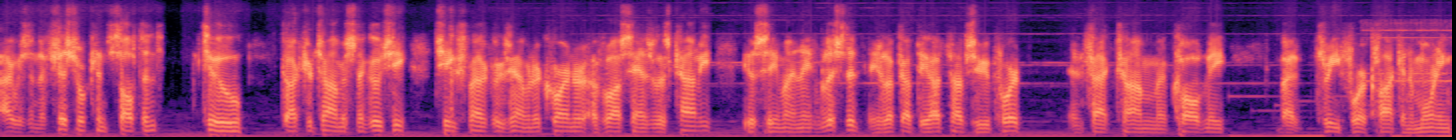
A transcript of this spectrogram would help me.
I was an official consultant to Dr. Thomas Noguchi, Chief Medical Examiner Coroner of Los Angeles County. You'll see my name listed. You look up the autopsy report. In fact, Tom called me about three, four o'clock in the morning,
